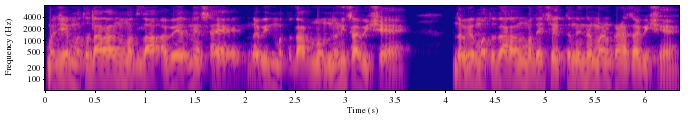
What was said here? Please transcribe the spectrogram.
म्हणजे मतदारांमधला अवेअरनेस आहे नवीन मतदार नोंदणीचा विषय आहे नव्या मतदारांमध्ये चैतन्य निर्माण करण्याचा विषय आहे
